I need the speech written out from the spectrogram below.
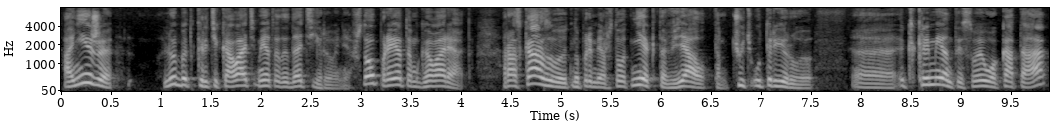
они же любят критиковать методы датирования. Что при этом говорят? Рассказывают, например, что вот некто взял, там, чуть утрирую, э, экскременты своего кота,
